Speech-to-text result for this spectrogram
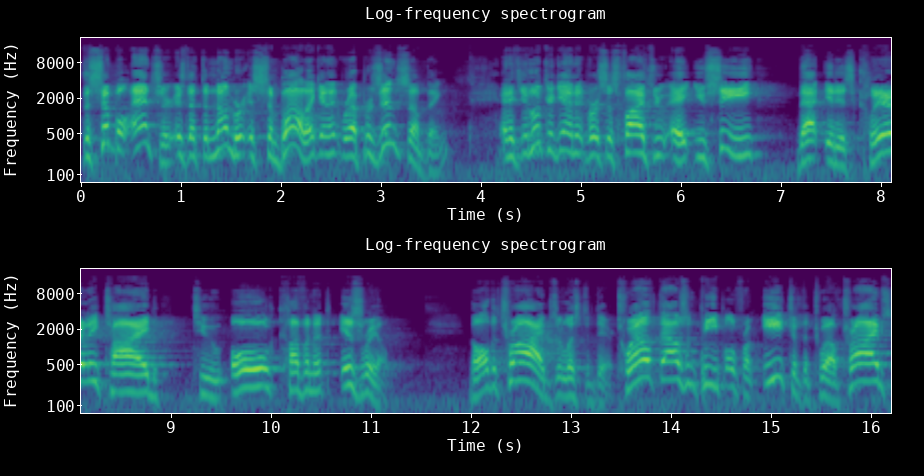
The simple answer is that the number is symbolic and it represents something. And if you look again at verses 5 through 8, you see that it is clearly tied to Old Covenant Israel. All the tribes are listed there. 12,000 people from each of the 12 tribes.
